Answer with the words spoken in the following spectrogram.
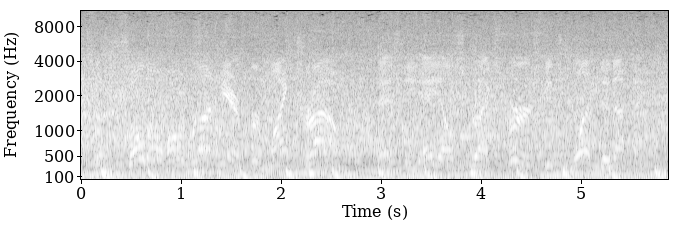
It's a solo home run here for Mike Trout. As the AL strikes first, it's one to nothing.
